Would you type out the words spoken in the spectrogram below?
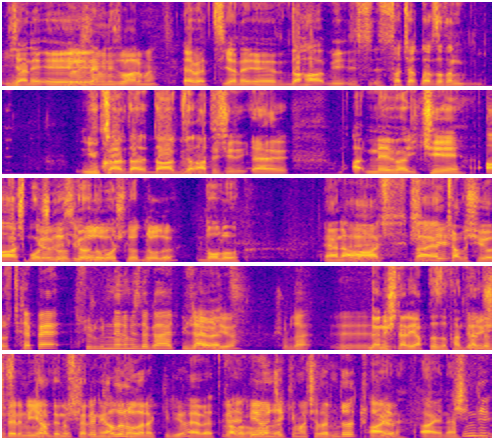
Yani e, Gözleminiz var mı? Evet yani e, daha bir saçaklar zaten yukarıda daha güzel atışı yani a- meyve içi, ağaç boşluğu, Gövdesi gövde dolu, boşluğu dolu. dolu. Yani Ee, ağaç gayet şimdi- çalışıyor. Tepe sürgünlerimiz de gayet güzel Evet. gidiyor. Şurada e, Dönüşleri yaptı zaten. tel dönüş- dönüşlerini tel yapmış dönüşlerini ve kalın yaptı. olarak gidiyor. Evet, Ve kalın bir olarak. önceki maçalarında tutuyor. Aynen, aynen. Şimdi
